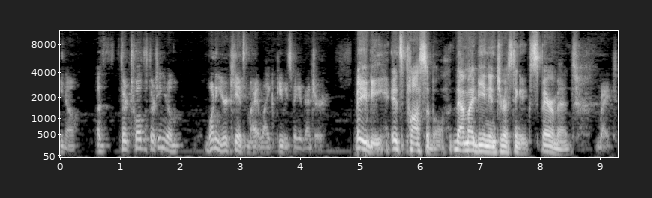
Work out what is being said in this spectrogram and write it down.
You know, a thir- twelve to thirteen year old, one of your kids might like Pee Wee's Big Adventure. Maybe it's possible. That might be an interesting experiment. Right.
